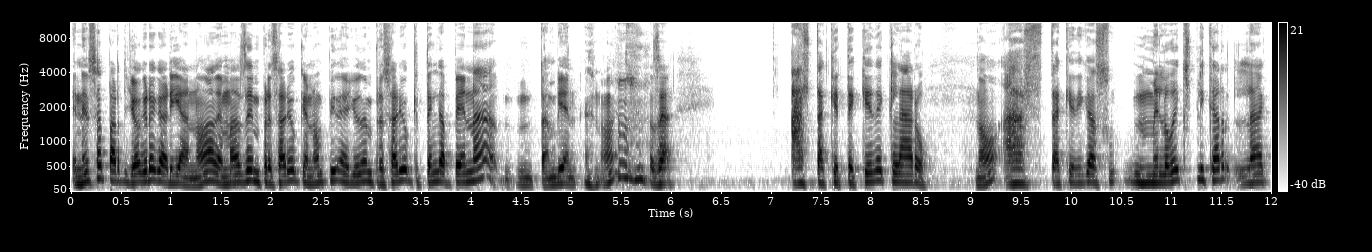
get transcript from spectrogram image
en esa parte yo agregaría, ¿no? Además de empresario que no pide ayuda, empresario que tenga pena, mm, también, ¿no? O sea, hasta que te quede claro, ¿no? Hasta que digas, me lo voy a explicar la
